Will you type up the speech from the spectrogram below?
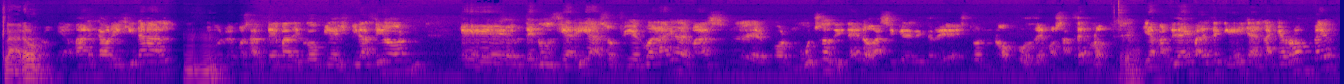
Claro. la propia marca original, Ujú. y volvemos al tema de copia e inspiración, eh, denunciaría a Sofía Egualay además eh, por mucho dinero, así que dice, "Oye, esto no podemos hacerlo. Y a partir de ahí parece que ella es la que rompe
